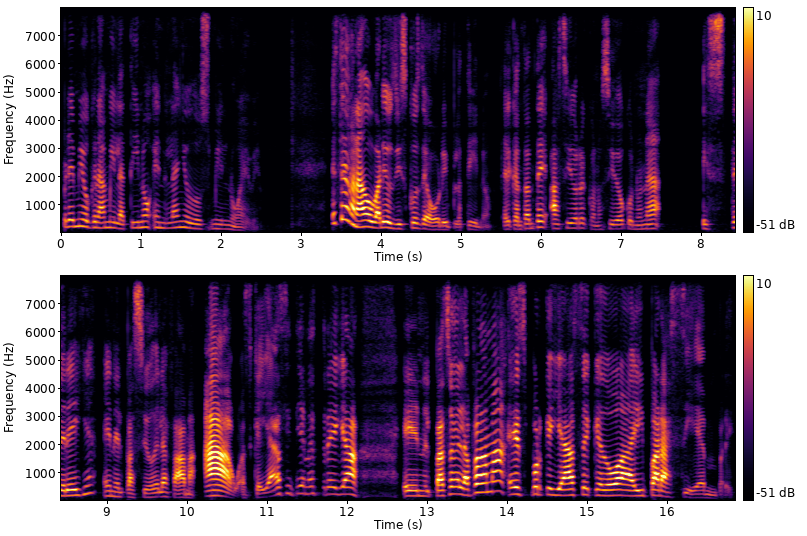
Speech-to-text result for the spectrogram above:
premio Grammy Latino en el año 2009. Este ha ganado varios discos de oro y platino. El cantante ha sido reconocido con una estrella en el Paseo de la Fama. Aguas, que ya si tiene estrella en el Paseo de la Fama es porque ya se quedó ahí para siempre.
